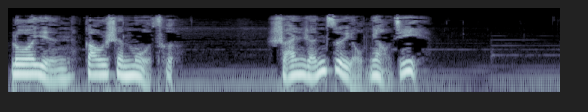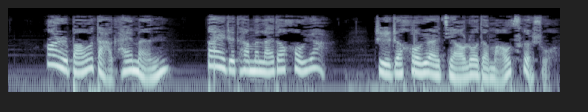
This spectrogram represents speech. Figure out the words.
罗隐高深莫测。山人自有妙计。二宝打开门，带着他们来到后院，指着后院角落的茅厕说：“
